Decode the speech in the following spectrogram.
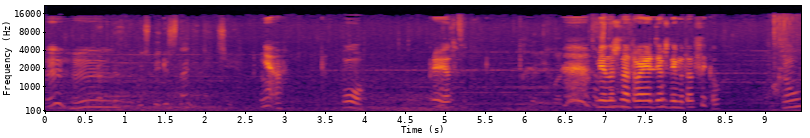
Угу. Когда-нибудь перестанет идти. Не. О. Привет. Мне нужна твоя одежда и мотоцикл. Ну.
